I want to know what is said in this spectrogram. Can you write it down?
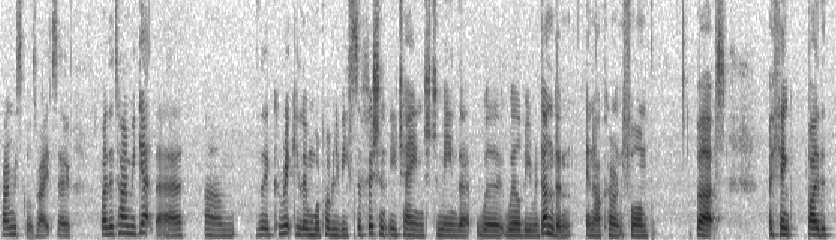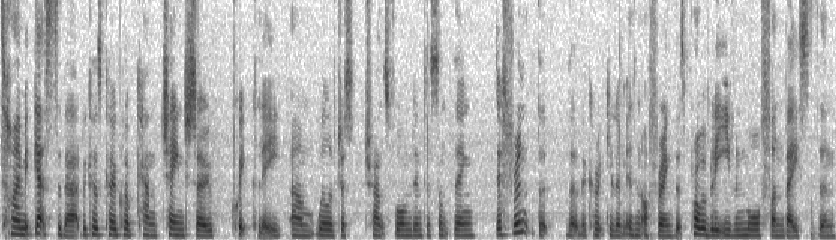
primary schools, right? So by the time we get there, um, the curriculum will probably be sufficiently changed to mean that we'll, be redundant in our current form. But I think by the time it gets to that, because Code Club can change so quickly, um, we'll have just transformed into something different that, that the curriculum isn't offering. That's probably even more fun based than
